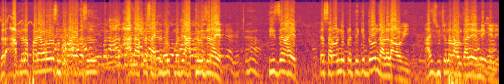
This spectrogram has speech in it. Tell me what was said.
जर आपल्याला पर्यावरणाचा समतोल राखायचा असेल तर आज आपल्या सायकल ग्रुपमध्ये अठ्ठावीस जण आहेत. तीस जण आहेत. त्या सर्वांनी प्रत्येकी दोन झाडं लावावी अशी सूचना राहुल काने यांनी केली.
